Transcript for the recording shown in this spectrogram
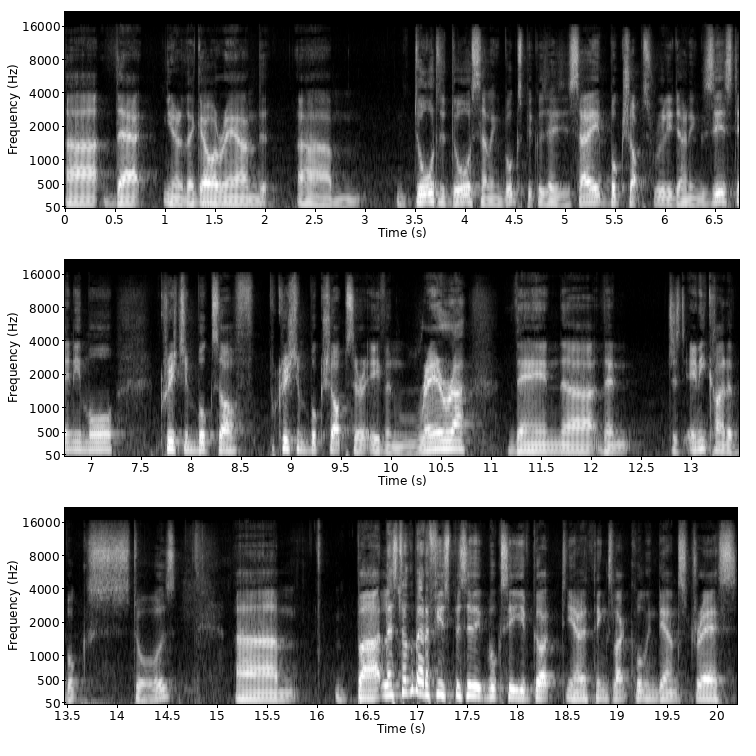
uh, that you know they go around door to door selling books because, as you say, bookshops really don't exist anymore. Christian books off Christian bookshops are even rarer than uh, than just any kind of bookstores. Um, but let's talk about a few specific books here. You've got you know things like cooling down stress,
